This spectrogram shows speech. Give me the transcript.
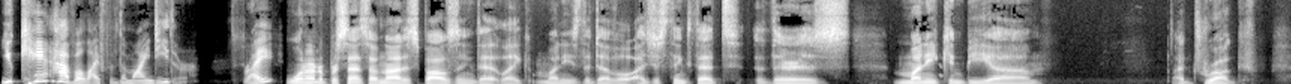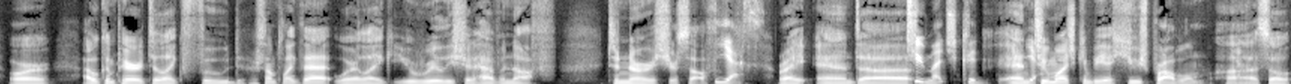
you can't have a life of the mind either right? 100%. So I'm not espousing that like money's the devil. I just think that there is money can be um, a drug or I would compare it to like food or something like that where like you really should have enough to nourish yourself. Yes right? And uh, too much could and yeah. too much can be a huge problem. Uh. So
